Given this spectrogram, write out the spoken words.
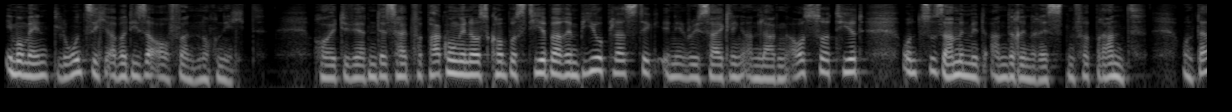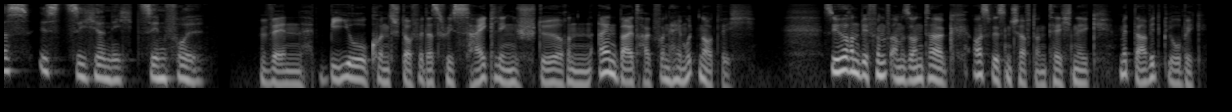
Im Moment lohnt sich aber dieser Aufwand noch nicht. Heute werden deshalb Verpackungen aus kompostierbarem Bioplastik in den Recyclinganlagen aussortiert und zusammen mit anderen Resten verbrannt. Und das ist sicher nicht sinnvoll. Wenn Biokunststoffe das Recycling stören, ein Beitrag von Helmut Nordwig. Sie hören B5 am Sonntag aus Wissenschaft und Technik mit David Globig.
